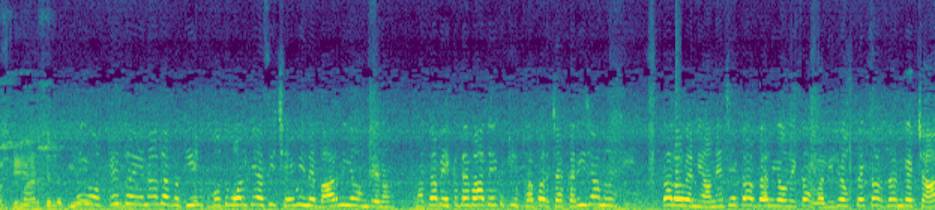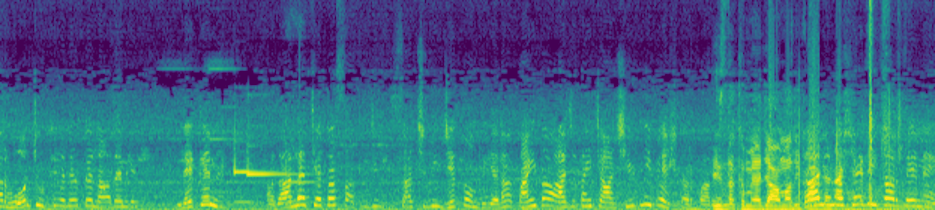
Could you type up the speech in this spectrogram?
ਅੱਗੇ। ਨਹੀਂ ਉੱਥੇ ਤਾਂ ਇਹਨਾਂ ਦਾ ਵਕੀਲ ਖੁਦ ਬੋਲ ਕੇ ਅਸੀਂ 6 ਮਹੀਨੇ ਬਾਹਰ ਨਹੀਂ ਆਉਣ ਦੇਣਾ। ਮਤਲਬ ਇੱਕ ਦੇ ਬਾਅਦ ਇੱਕ ਝੂਠਾ ਪਰਚਾ ਕਰੀ ਜਾਣਾ। ਕੱਲ ਉਹਦੇ ਨਿਆਣੇ 'ਚ ਕਰ ਦੇਣਗੇ ਉਹਦੀ ਘਰ ਵਾਲੀ ਦੇ ਉੱਤੇ ਕਰ ਦੇਣਗੇ ਚਾਰ ਹੋਰ ਝੂਠੇ ਇਹਦੇ ਉੱਤੇ ਲਾ ਦੇਣਗੇ। ਲੇਕਿਨ ਅਦਾਲਤ 'ਚ ਤਾਂ ਸੱਚ ਦੀ ਸੱਚ ਦੀ ਜਿੱਤ ਹੁੰਦੀ ਹੈ ਨਾ ਤਾਂ ਹੀ ਤਾਂ ਅੱਜ ਤਾਈਂ ਚਾਰਜ ਸ਼ੀਟ ਨਹੀਂ ਪੇਸ਼ ਕਰ ਪਾ ਰਹੇ। ਇਸ ਦਾ ਖਮਿਆਜਾ ਆਮ ਆਦਮੀ ਪਾਰਟੀ ਨਸ਼ੇ ਦੀ ਕਰਦੇ ਨੇ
